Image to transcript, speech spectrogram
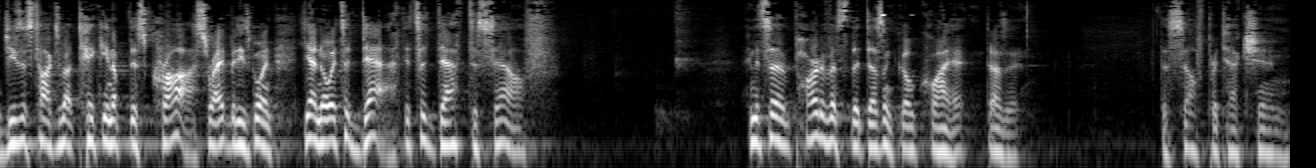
Jesus talks about taking up this cross, right? But he's going, yeah, no, it's a death. It's a death to self. And it's a part of us that doesn't go quiet, does it? The self-protection,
